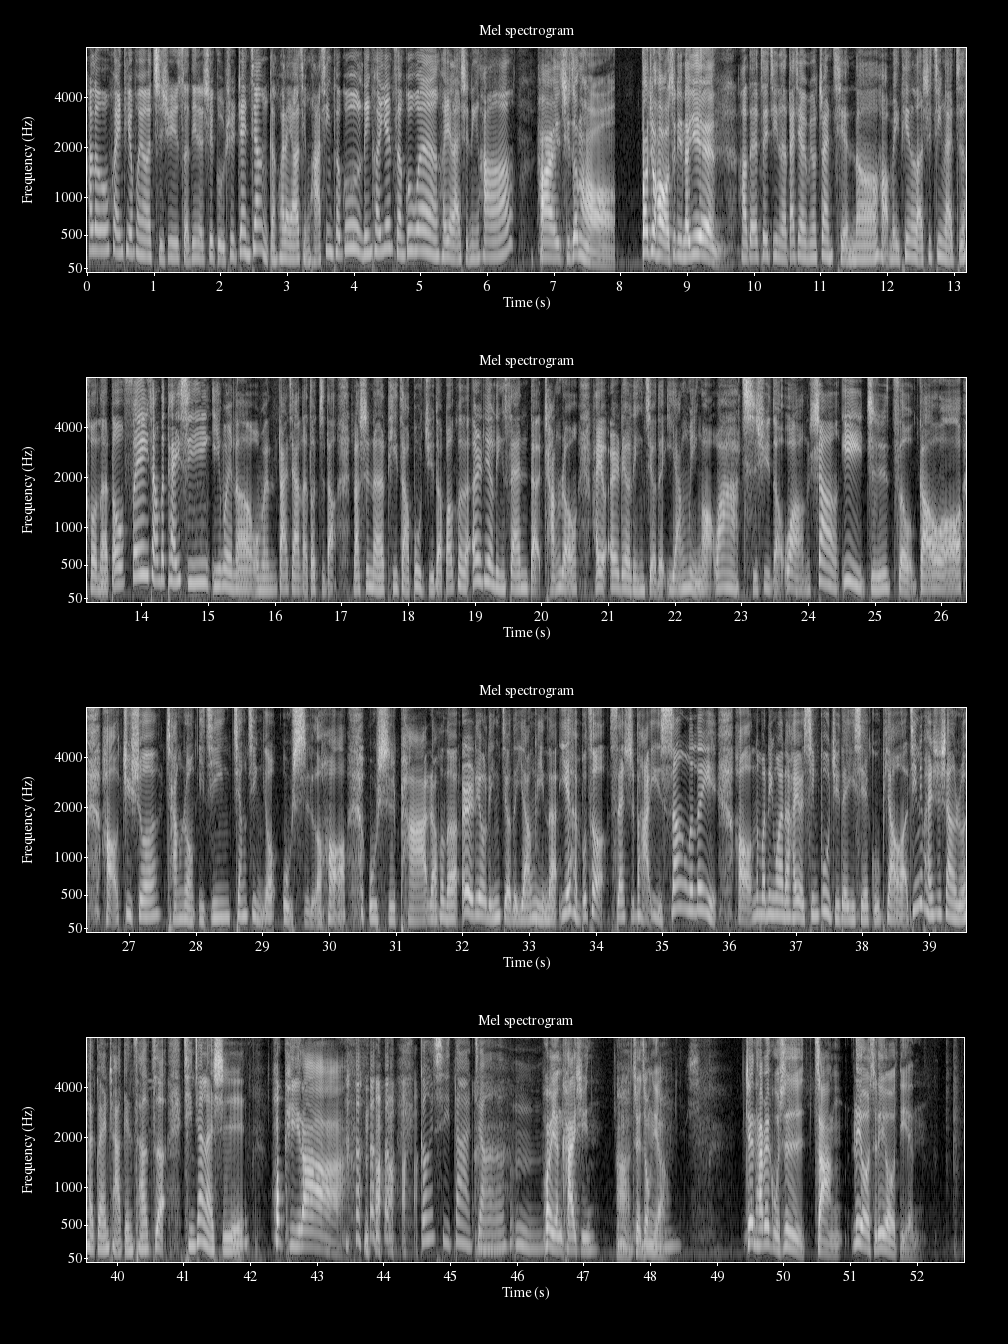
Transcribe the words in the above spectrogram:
Hello，欢迎听众朋友持续锁定的是股市战将，赶快来邀请华信投顾林和燕总顾问何燕老师，您好。嗨，齐正好。大家好，我是林德燕。好的，最近呢，大家有没有赚钱呢？好，每天老师进来之后呢，都非常的开心，因为呢，我们大家呢都知道，老师呢提早布局的，包括了二六零三的长荣，还有二六零九的阳明哦，哇，持续的往上一直走高哦。好，据说长荣已经将近有五十了哈，五十趴。然后呢，二六零九的阳明呢也很不错，三十趴以上了嘞。好，那么另外呢，还有新布局的一些股。票哦，今天盘市上如何观察跟操作？请教老师。OK 啦，恭喜大家，嗯，会员开心啊，最重要。今天台北股市涨六十六点，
